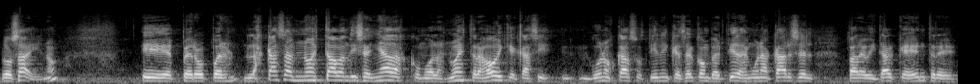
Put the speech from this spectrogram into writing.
los hay, ¿no? Eh, pero pues las casas no estaban diseñadas como las nuestras hoy, que casi en algunos casos tienen que ser convertidas en una cárcel para evitar que entre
